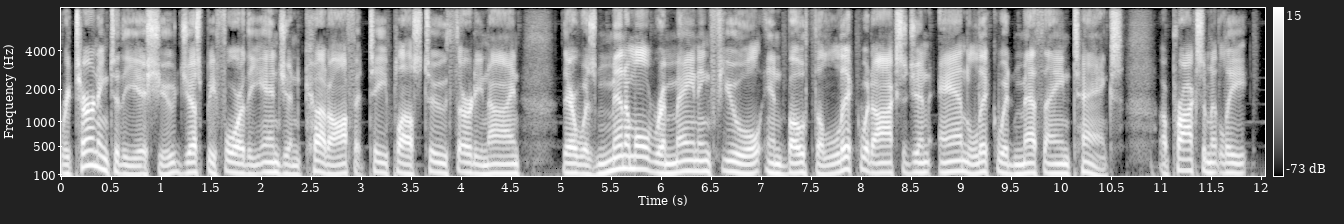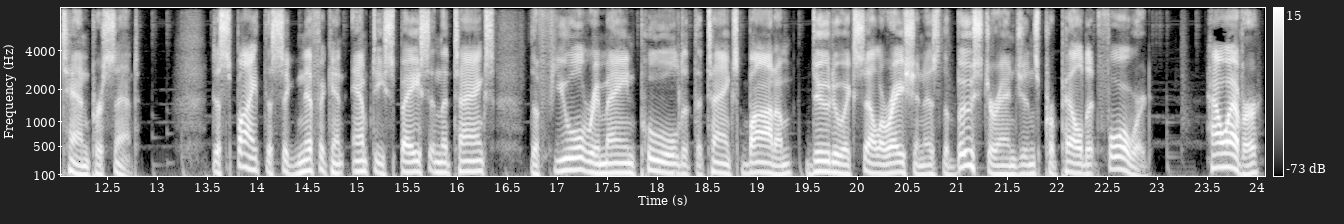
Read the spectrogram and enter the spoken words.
Returning to the issue, just before the engine cut off at T plus 239, there was minimal remaining fuel in both the liquid oxygen and liquid methane tanks, approximately 10%. Despite the significant empty space in the tanks, the fuel remained pooled at the tank's bottom due to acceleration as the booster engines propelled it forward. However,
